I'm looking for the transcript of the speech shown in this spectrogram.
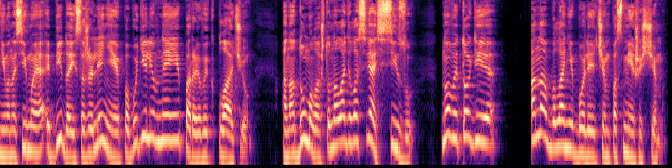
Невыносимая обида и сожаление побудили в Нее порывы к плачу. Она думала, что наладила связь с Сизу, но в итоге она была не более чем посмешищем.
